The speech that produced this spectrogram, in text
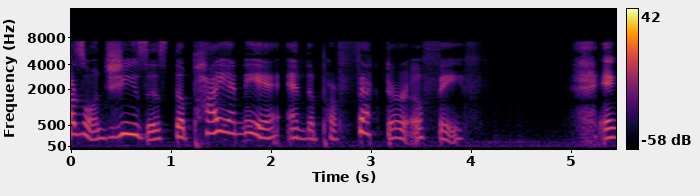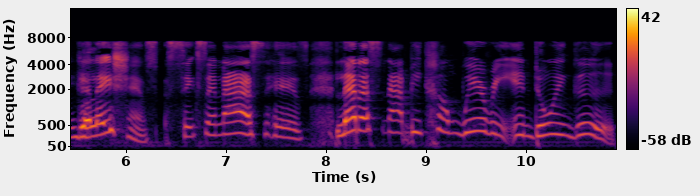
eyes on Jesus, the pioneer and the perfecter of faith. In Galatians 6 and 9 says, Let us not become weary in doing good,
